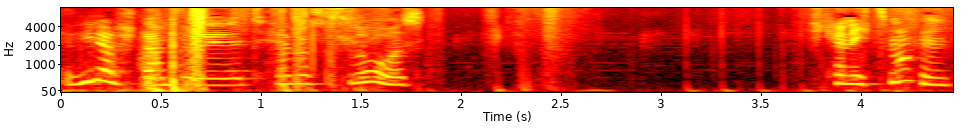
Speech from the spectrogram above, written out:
Widerstandbild. Hä, was ist los? Kann nichts machen.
